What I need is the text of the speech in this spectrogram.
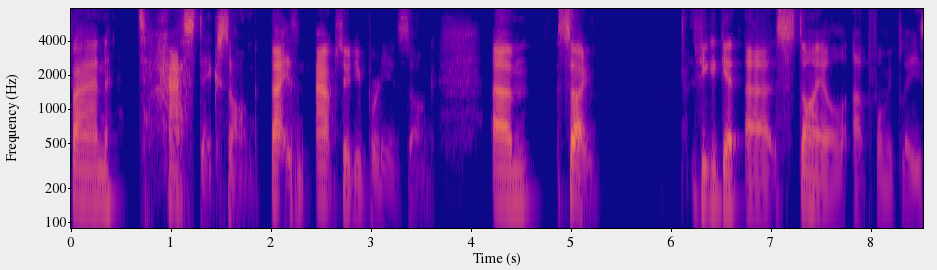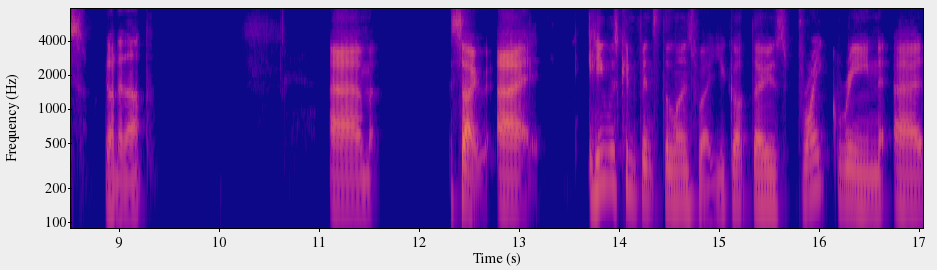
fantastic song. That is an absolutely brilliant song. Um, so if you could get uh, style up for me, please. Got it up. Um, so uh, he was convinced the lines were. You got those bright green uh,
